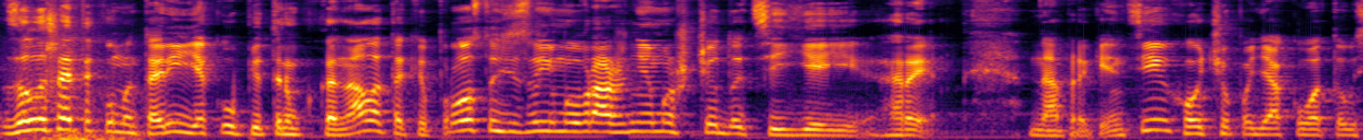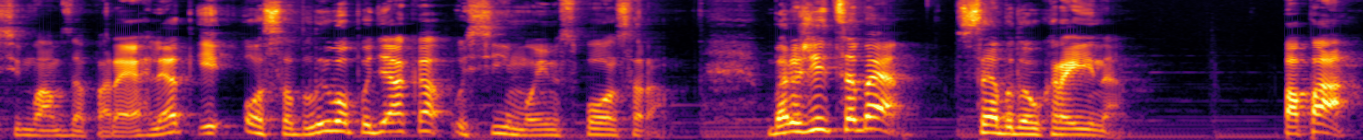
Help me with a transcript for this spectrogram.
Залишайте коментарі як у підтримку каналу, так і просто зі своїми враженнями щодо цієї гри. Наприкінці хочу подякувати усім вам за перегляд і особливо подяка усім моїм спонсорам. Бережіть себе, все буде Україна! Па-па!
